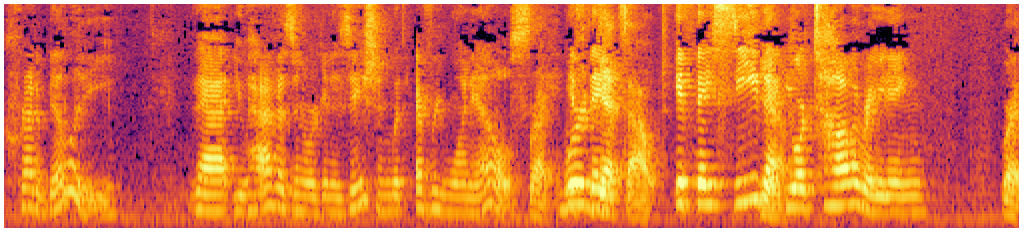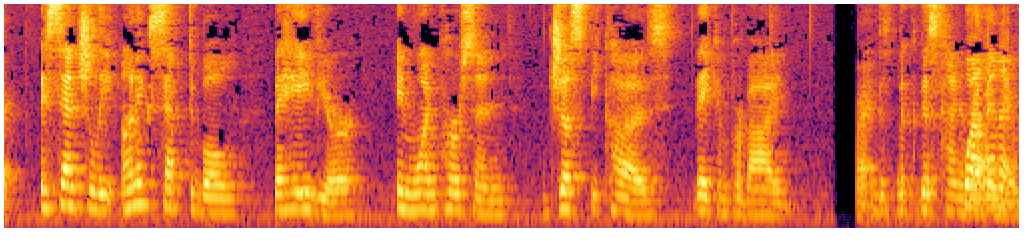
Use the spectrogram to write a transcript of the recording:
credibility that you have as an organization with everyone else. right If word they- gets out If they see that Yeah. you're tolerating right essentially unacceptable behavior in one person just because they can provide right this, this kind of well and revenue.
